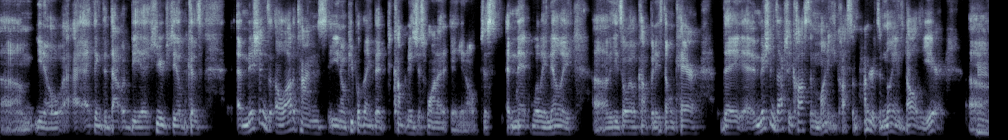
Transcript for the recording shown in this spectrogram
Um, you know, I, I think that that would be a huge deal because emissions a lot of times you know people think that companies just want to you know just emit willy-nilly uh, these oil companies don't care the emissions actually cost them money cost them hundreds of millions of dollars a year uh,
